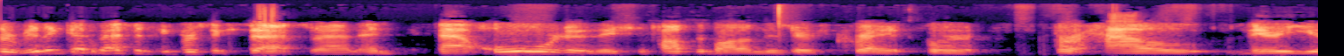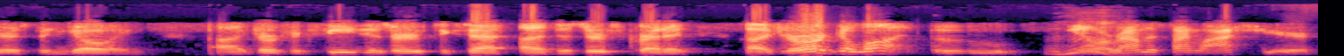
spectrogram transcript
a really good recipe for success, man. And that whole organization, top to bottom, deserves credit for for how their year has been going. Uh, George McPhee deserves success, uh, deserves credit. Uh, Gerard Gallant, who you know around this time last year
